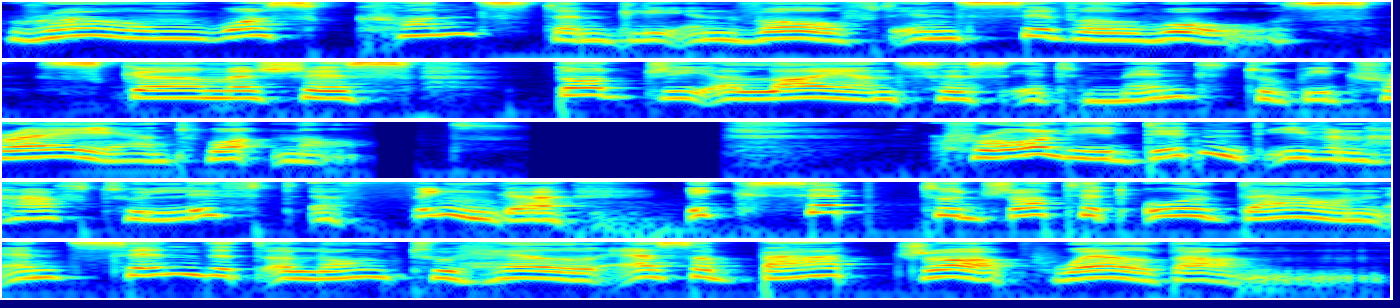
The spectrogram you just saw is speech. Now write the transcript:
Rome was constantly involved in civil wars, skirmishes, dodgy alliances it meant to betray, and whatnot. Crawley didn't even have to lift a finger except to jot it all down and send it along to hell as a bad job well done.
